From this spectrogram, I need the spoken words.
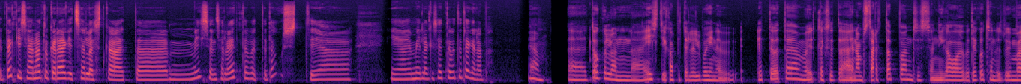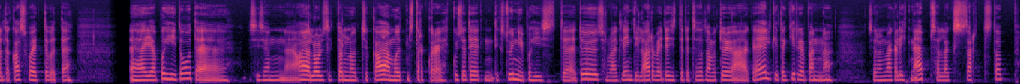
et äkki sa natuke räägid sellest ka, et äh, mis on selle ettevõtte taust ja, ja, millega see ettevõte tegeleb? jaa, Dogl on Eesti kapitalil põhinev ettevõte, ma ei ütleks, et ta enam startup on, sest see on nii kaua juba tegutsenud, võime öelda kasvuettevõte. ja põhitoode siis on ajalooliselt olnud sihuke aja mõõtmistarkvara, ehk kui sa teed näiteks tunnipõhist äh, tööd, sul on vaja kliendile arveid esitada, et sa saad oma tööaega jälgida, kirja panna. seal on väga lihtne äpp, selleks start-stop,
